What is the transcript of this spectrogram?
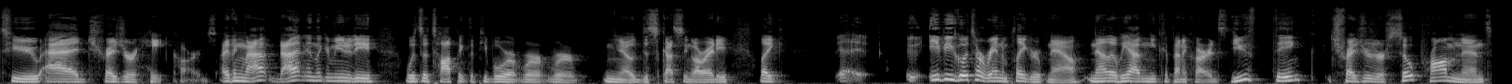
to add treasure hate cards? I think that that in the community was a topic that people were were, were you know discussing already. Like. Uh, if you go to a random play group now, now that we have new Capenna cards, do you think treasures are so prominent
